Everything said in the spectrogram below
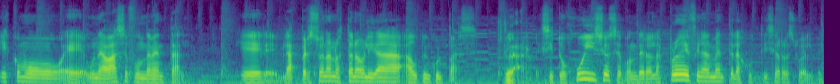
es como eh, una base fundamental, que las personas no están obligadas a autoinculparse. Claro. Existe un juicio, se ponderan las pruebas y finalmente la justicia resuelve.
